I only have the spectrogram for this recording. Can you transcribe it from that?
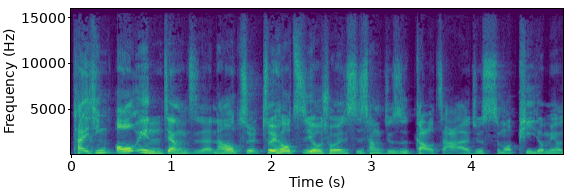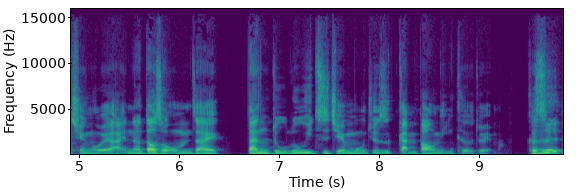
他已经 all in 这样子了，然后最最后自由球员市场就是搞砸了，就什么屁都没有签回来，那到时候我们再单独录一支节目，就是干爆尼克队嘛。可是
